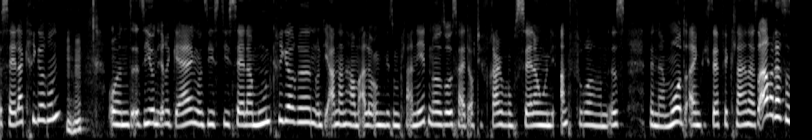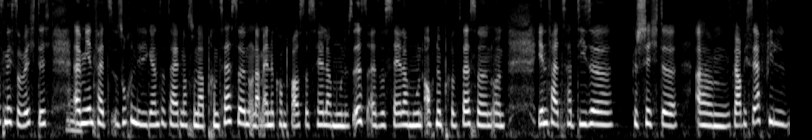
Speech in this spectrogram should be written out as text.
Sailor-Kriegerin. Mhm. Und sie und ihre Gang und sie ist die Sailor Moon-Kriegerin und die anderen haben alle irgendwie so einen Planeten oder so. Ist halt auch die Frage, warum Sailor Moon die Anführerin ist, wenn der Mond eigentlich sehr viel kleiner ist. Aber das ist nicht so wichtig. Mhm. Ähm, jedenfalls suchen die die ganze Zeit nach so einer Prinzessin und am Ende kommt raus, dass Sailor Moon es ist. Also ist Sailor Moon auch eine Prinzessin und jedenfalls hat diese Geschichte, ähm, glaube ich, sehr viel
